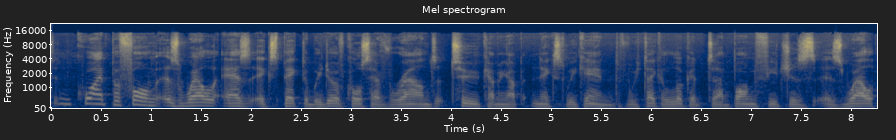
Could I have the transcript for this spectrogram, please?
didn't quite perform as well as expected. We do, of course, have round two coming up next weekend. If we take a look at uh, bond futures as well,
